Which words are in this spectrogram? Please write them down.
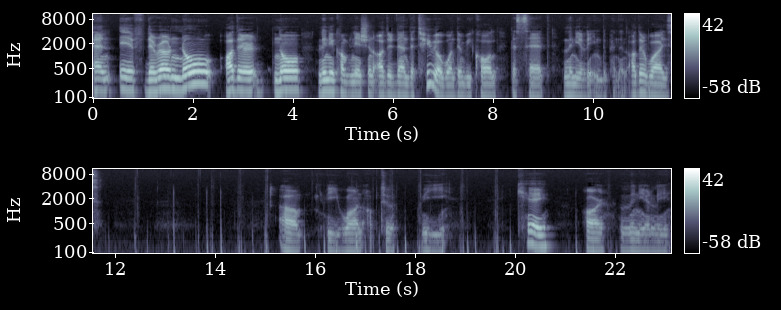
And if there are no other no linear combination other than the trivial one then we call the set linearly independent. Otherwise um, v1 up to vk are linearly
